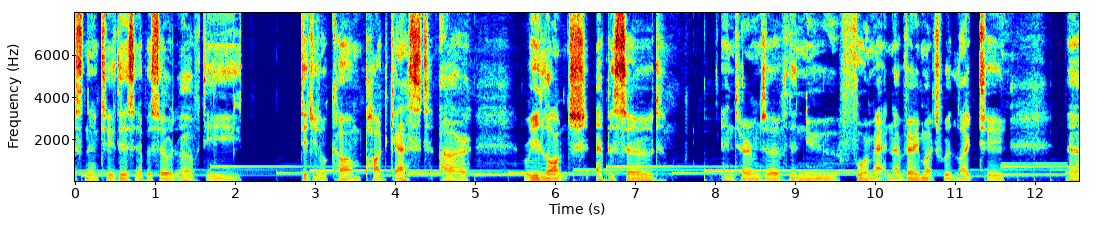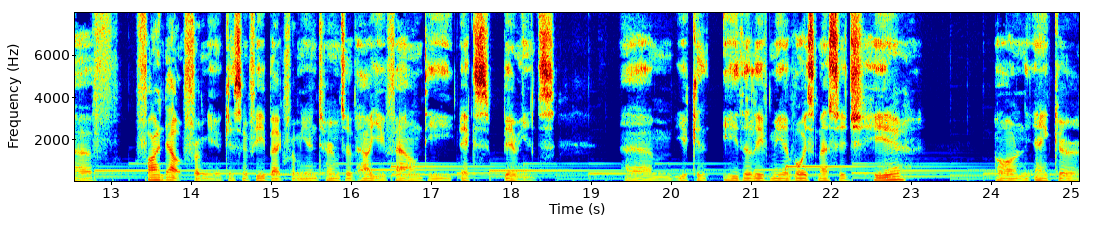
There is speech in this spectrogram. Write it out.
Listening to this episode of the Digital Calm podcast, our relaunch episode in terms of the new format. And I very much would like to uh, f- find out from you, get some feedback from you in terms of how you found the experience. Um, you can either leave me a voice message here on the Anchor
